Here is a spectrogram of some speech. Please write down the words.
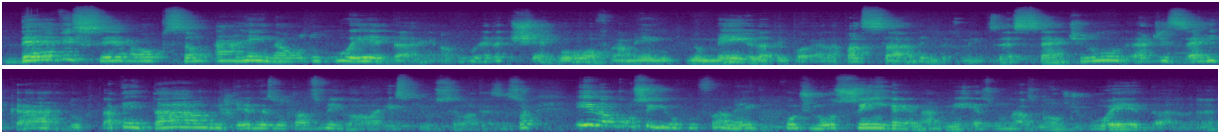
deve ser a opção a Reinaldo Rueda. Reinaldo Rueda que chegou ao Flamengo no meio da temporada passada, em 2017, no lugar de Zé Ricardo, para tentar obter resultados melhores que o seu antecessor e não conseguiu. O Flamengo continuou sem engrenar mesmo nas mãos de Rueda. Né?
